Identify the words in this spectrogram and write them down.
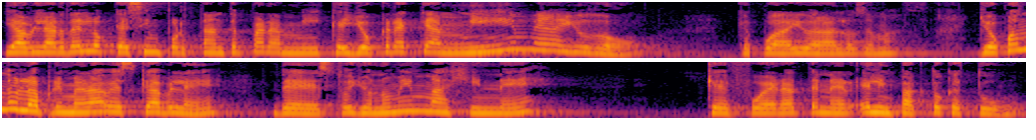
y hablar de lo que es importante para mí, que yo creo que a mí me ayudó, que pueda ayudar a los demás. Yo cuando la primera vez que hablé de esto, yo no me imaginé que fuera a tener el impacto que tuvo.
